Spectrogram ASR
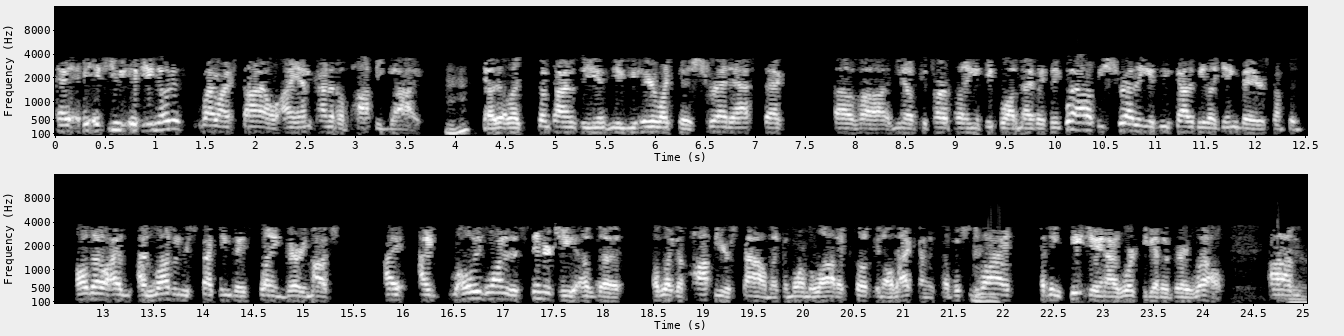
if you if you notice by my style, I am kind of a poppy guy. Mm-hmm. You know, like sometimes you, you you hear like the shred aspect of uh you know guitar playing, and people automatically think, well, if he's shredding, it, he's got to be like Yngwie or something. Although I I love and respect Yngwie's playing very much, I I always wanted a synergy of the of like a poppier style, like a more melodic hook and all that kind of stuff, which is Mm-hmm. why I think CJ and I work together very well. Um, Yeah.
